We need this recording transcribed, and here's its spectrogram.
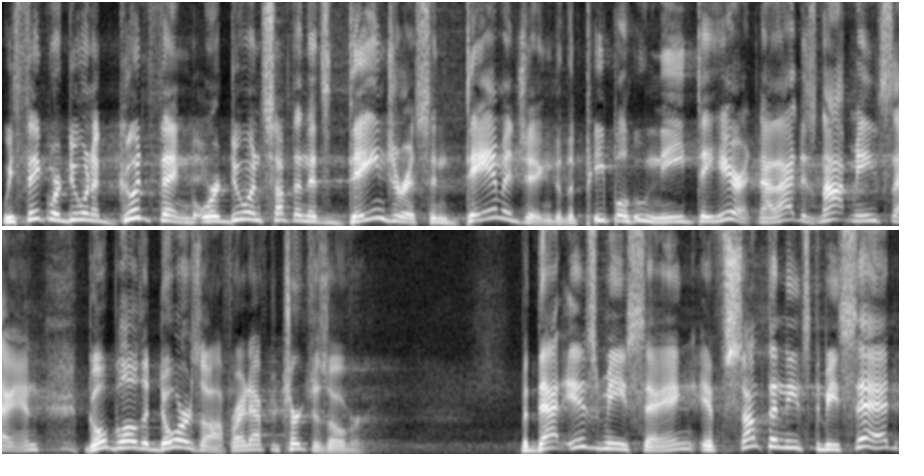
We think we're doing a good thing, but we're doing something that's dangerous and damaging to the people who need to hear it. Now, that does not mean saying go blow the doors off right after church is over. But that is me saying if something needs to be said,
